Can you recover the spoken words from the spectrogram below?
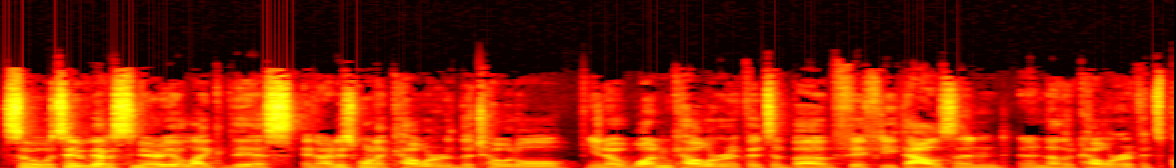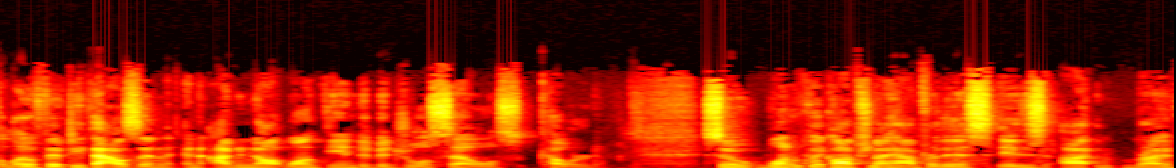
So let's say we've got a scenario like this, and I just want to color the total, you know, one color if it's above 50,000 and another color if it's below 50,000, and I do not want the individual cells colored. So one quick option I have for this is uh, my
